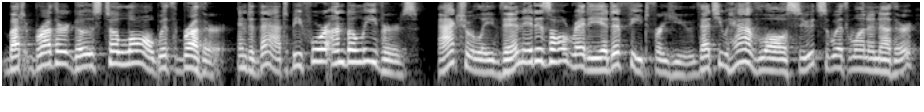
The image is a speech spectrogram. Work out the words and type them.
but brother goes to law with brother, and that before unbelievers? Actually, then, it is already a defeat for you that you have lawsuits with one another.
